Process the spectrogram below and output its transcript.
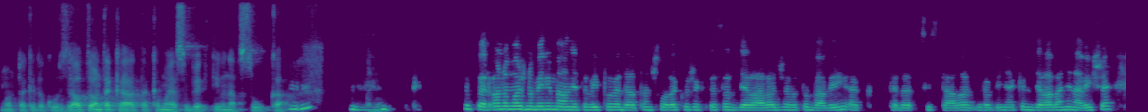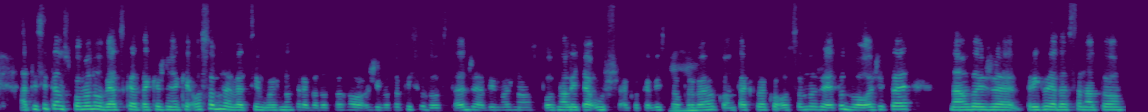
možno takéto kurzy. Ale to len taká, taká moja subjektívna vsúka. Mm-hmm. Super, ono možno minimálne to vypoveda o tom človeku, že chce sa vzdelávať, že ho to baví, ak teda si stále robí nejaké vzdelávanie navyše. A ty si tam spomenul viackrát také, že nejaké osobné veci možno treba do toho životopisu dostať, že aby možno spoznali ťa už ako keby z toho mm-hmm. prvého kontaktu ako osobno, že je to dôležité naozaj, že prihliada sa na to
